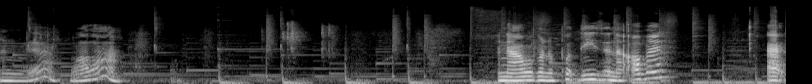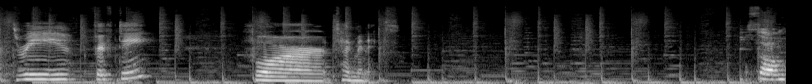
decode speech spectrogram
And yeah, voila. And now we're gonna put these in the oven at 350 for 10 minutes. So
